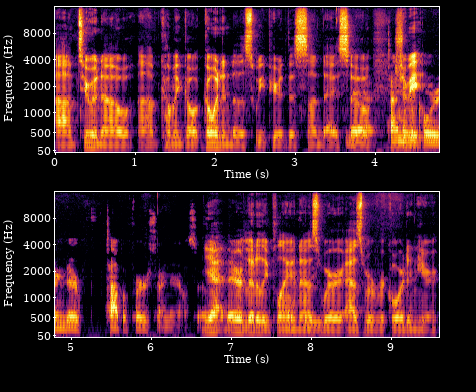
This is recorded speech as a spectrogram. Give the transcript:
Um, 2 and 0 um, coming go, going into the sweep here this Sunday. So yeah. time should of be- recording, they're top of first right now. So Yeah, they're literally playing as we're as we're recording here.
